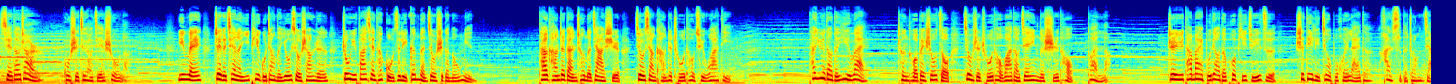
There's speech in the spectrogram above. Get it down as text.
写到这儿，故事就要结束了，因为这个欠了一屁股账的优秀商人，终于发现他骨子里根本就是个农民。他扛着杆秤的架势，就像扛着锄头去挖地。他遇到的意外，秤砣被收走，就是锄头挖到坚硬的石头断了。至于他卖不掉的破皮橘子，是地里救不回来的旱死的庄稼。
